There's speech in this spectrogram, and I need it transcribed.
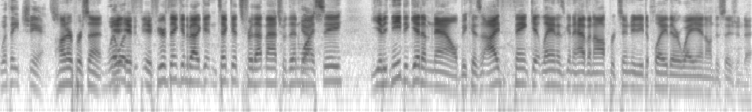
with a chance. 100%. Will it if, if you're thinking about getting tickets for that match with NYC, you need to get them now because I think Atlanta's going to have an opportunity to play their way in on decision day.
